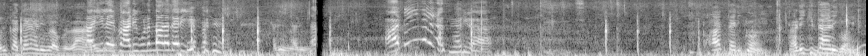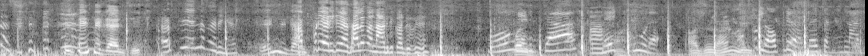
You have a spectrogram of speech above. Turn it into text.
ஒரு கத்தானே அடிவிட போதான் கையில இப்ப அடி விழுந்தோட தெரியும். அடிங்க அடிங்க. அடிங்கள அஸ்மி அடிவா. பார்த்து அடிக்கும். தடிக்கு தான் அடிக்கும் என்ன டான்ஸு அஸ்மி என்ன சரிங்க? அப்படி அடிக்கிறேன் தலைங்க நான் அடிச்சு காட்டுது. ஓங்க அடிச்சா வெயிட் கூட. அதுதான் அப்படி அப்படி அந்த சட்டை நான்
